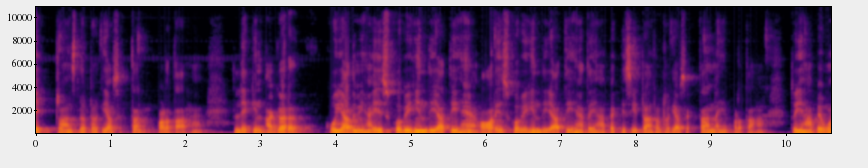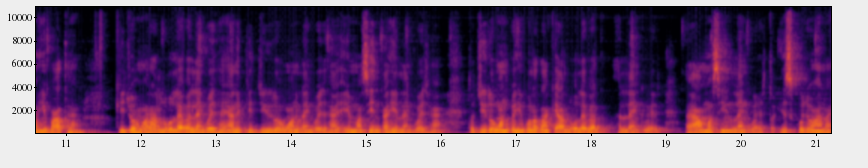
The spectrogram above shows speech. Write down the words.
एक ट्रांसलेटर की आवश्यकता पड़ता है। लेकिन अगर कोई आदमी है, इसको भी हिंदी आती है, और इसको भी हिंदी आती है तो यहाँ पे किसी ट्रांसलेटर की आवश्यकता नहीं पड़ता है। तो यहाँ पे वही बात है कि जो हमारा लो लेवल लैंग्वेज है, यानी कि ज़ीरो वन लैंग्वेज है, ये मशीन का ही लैंग्वेज है। तो ज़ीरो वन को ही बोला था क्या लो लेवल लैंग्वेज या मशीन लैंग्वेज तो इसको जो है ना,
